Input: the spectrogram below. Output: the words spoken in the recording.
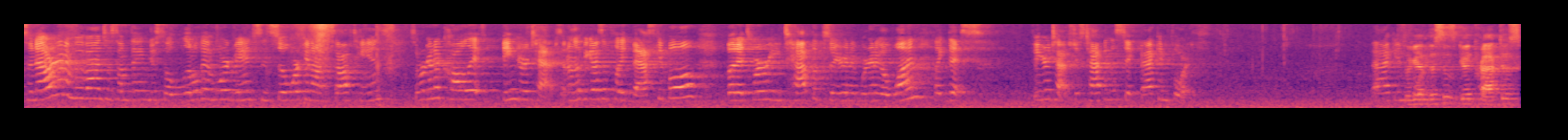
So now we're gonna move on to something just a little bit more advanced and still working on soft hands. So we're gonna call it finger taps. I don't know if you guys have played basketball, but it's where you tap them. So you're gonna we're gonna go one like this, finger taps, just tapping the stick back and forth, back and So forth. again, this is good practice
